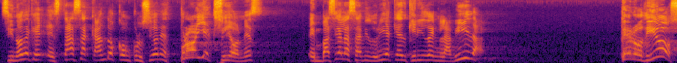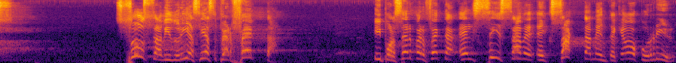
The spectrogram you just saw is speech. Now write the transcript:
sino de que está sacando conclusiones, proyecciones en base a la sabiduría que ha adquirido en la vida. Pero Dios, su sabiduría sí es perfecta. Y por ser perfecta, Él sí sabe exactamente qué va a ocurrir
